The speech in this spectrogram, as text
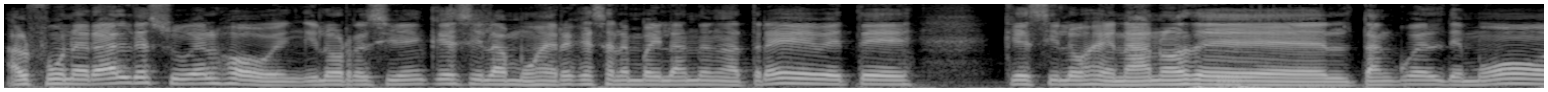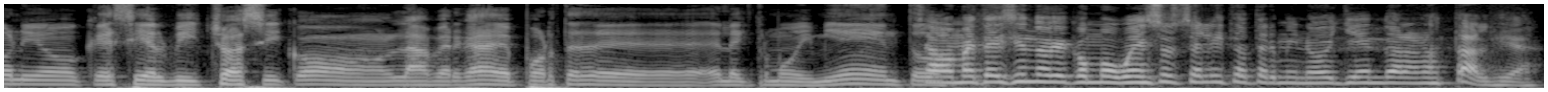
al funeral de su el joven y lo reciben que si las mujeres que salen bailando en Atrévete, que si los enanos del tango del demonio, que si el bicho así con las vergas de deportes de O electromovimiento. sea, vos me está diciendo que como buen socialista terminó yendo a la nostalgia.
